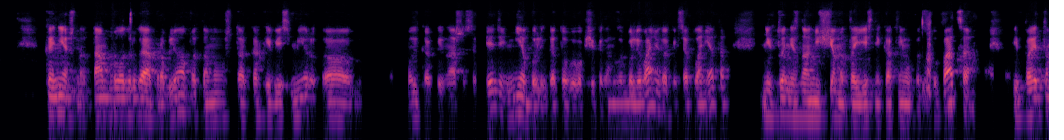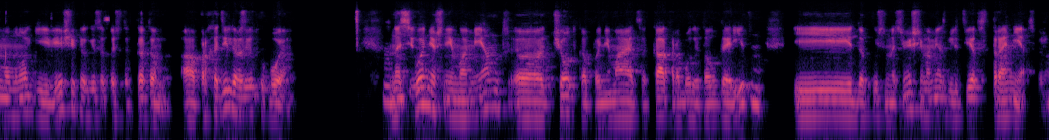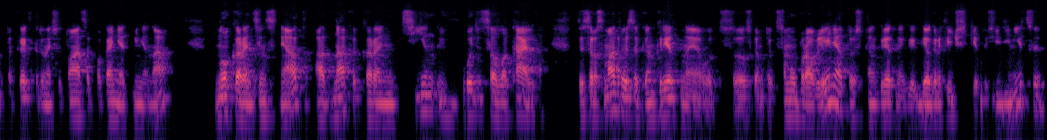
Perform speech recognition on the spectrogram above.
Конечно, там была другая проблема, потому что, как и весь мир, э, мы, как и наши соседи, не были готовы вообще к этому заболеванию, как и вся планета. Никто не знал ни с чем это есть, ни как к нему подступаться. И поэтому многие вещи, как говорится, то есть как там, проходили разведку боем. На сегодняшний момент э, четко понимается, как работает алгоритм, и, допустим, на сегодняшний момент в Литве в стране, скажем так, экстренная ситуация пока не отменена, но карантин снят, однако карантин вводится локально. То есть рассматривается конкретное, вот, скажем так, самоуправление, то есть конкретные географические то есть единицы,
